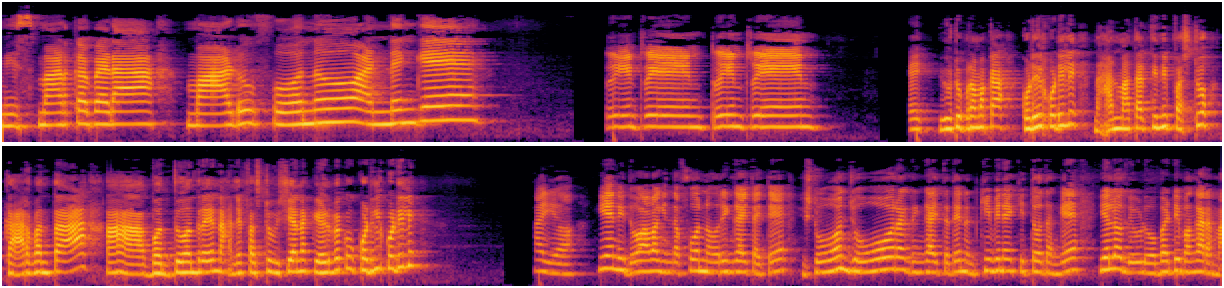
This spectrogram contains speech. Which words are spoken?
ಮಿಸ್ ಮಾಡ್ಕೋಬೇಡ. ಮಾಡು ಫೋನ್ ಅಣ್ಣಂಗೆ ಟ್ರೈನ್ ಟ್ರೈನ್ ಟ್ರೈನ್ ಟ್ರೈನ್. ಏ ಯೂಟ್ಯೂಬ್ ರಮಕ್ಕ ಕೊಡಿಲಿ ಕೊಡಿಲಿ. ನಾನು ಮಾತಾಡ್ತೀನಿ ಫಸ್ಟು ಕಾರ್ ಬಂತ? ಬಂತು ಅಂದ್ರೆ ನಾನೇ ಫಸ್ಟ್ ವಿಷಯನ ಕೇಳಬೇಕು. ಕೊಡಿಲಿ ಕೊಡಿಲಿ. ಏನಿದು? ಅವಾಗಿಂದ ಫೋನ್ ರಿಂಗ್ ಆಯ್ತೈತೆ. ಇಷ್ಟೊಂದು ಜೋರಾಗಿ ರಿಂಗ್ ಆಯ್ತದೆ. ನನ್ ಕಿವಿನೇ ಕಿತ್ತೋದಂಗೆ. ಎಲ್ಲೋದು ಇವಳು ಬಡ್ಡಿ ಬಂಗಾರಮ್ಮ.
